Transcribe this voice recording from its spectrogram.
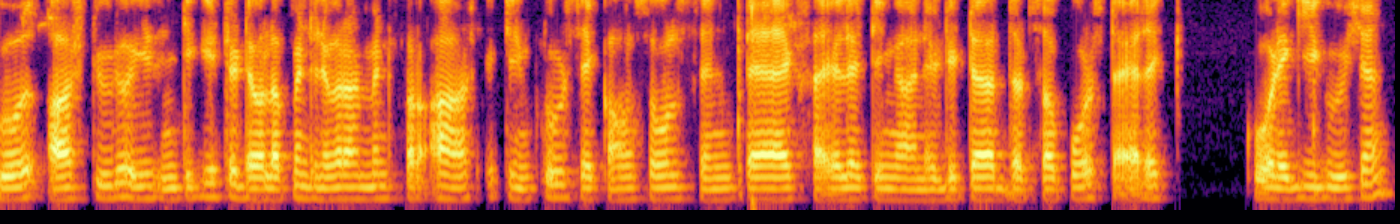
go. RStudio is integrated development environment for R. It includes a console, syntax, highlighting, and editor that supports direct code execution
